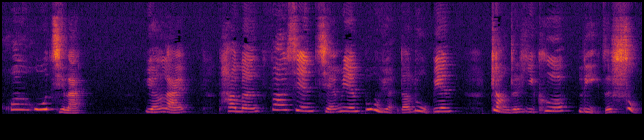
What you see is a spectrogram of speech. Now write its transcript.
呼起来。原来，他们发现前面不远的路边长着一棵李子树，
